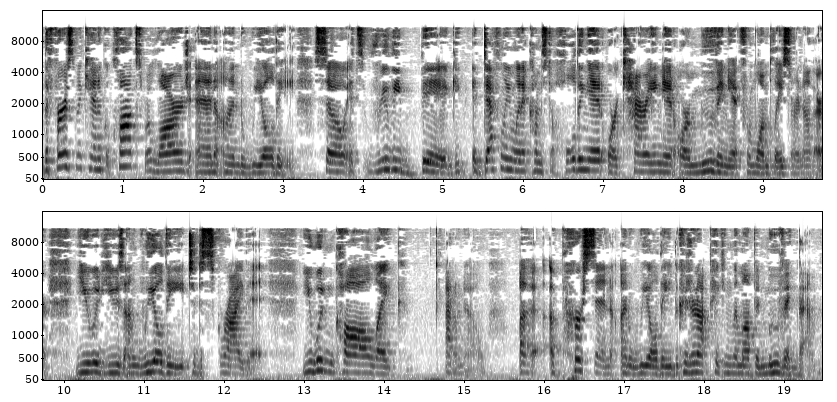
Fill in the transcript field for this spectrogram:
The first mechanical clocks were large and unwieldy. So it's really big. It definitely when it comes to holding it or carrying it or moving it from one place or another, you would use unwieldy to describe it. You wouldn't call like, I don't know, a, a person unwieldy because you're not picking them up and moving them.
